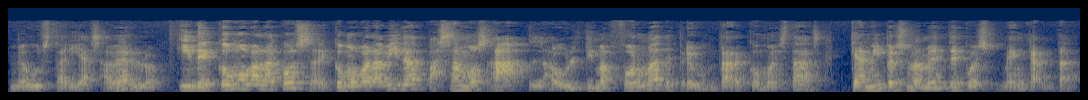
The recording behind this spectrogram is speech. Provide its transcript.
me gustaría saberlo. Y de cómo va la cosa y cómo va la vida, pasamos a la última forma de preguntar cómo estás, que a mí personalmente, pues, me encanta.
